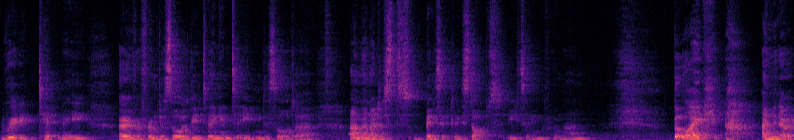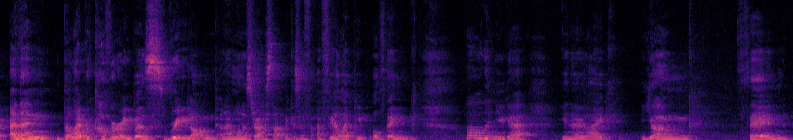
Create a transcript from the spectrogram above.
really tipped me over from disordered eating into eating disorder. And then I just basically stopped eating from then. But like, and you know, and then, but like recovery was really long. And I want to stress that because I, f- I feel like people think, oh, then you get, you know, like young, thin,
